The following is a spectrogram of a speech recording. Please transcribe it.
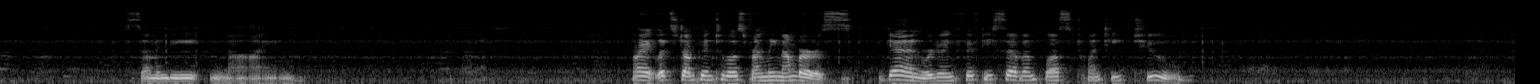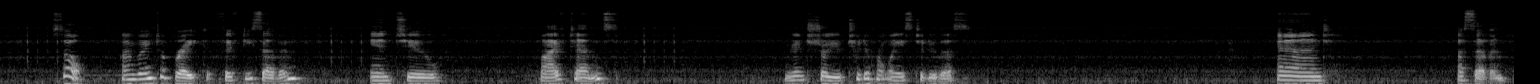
79. All right, let's jump into those friendly numbers. Again, we're doing 57 plus 22. So, I'm going to break 57 into five tens. I'm going to show you two different ways to do this. And a 7.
